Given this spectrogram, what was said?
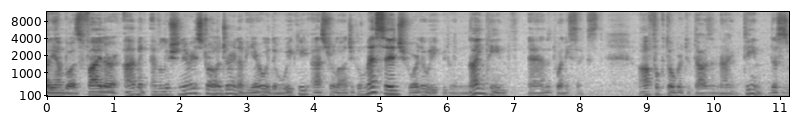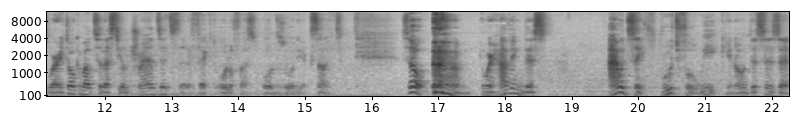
everybody, I'm Boaz Fyler. I'm an evolutionary astrologer and I'm here with the weekly astrological message for the week between the 19th and the 26th of October 2019. This is where I talk about celestial transits that affect all of us, all zodiac signs. So, we're having this, I would say, fruitful week. You know, this is a,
